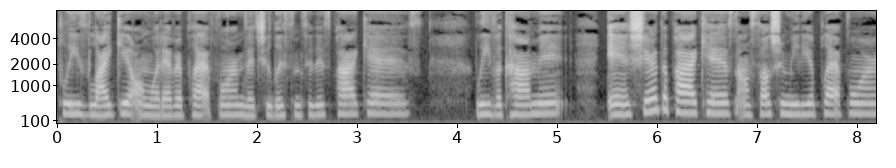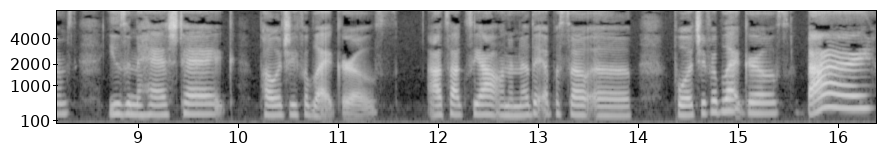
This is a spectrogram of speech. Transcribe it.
please like it on whatever platform that you listen to this podcast. Leave a comment and share the podcast on social media platforms using the hashtag Poetry for Black Girls. I'll talk to y'all on another episode of Poetry for Black Girls. Bye.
